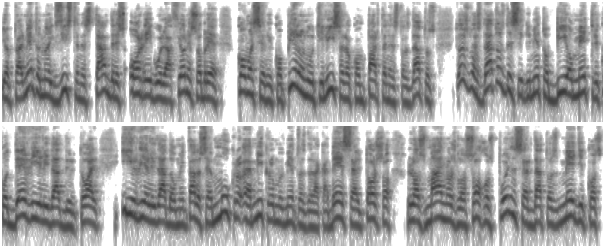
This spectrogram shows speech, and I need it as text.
Y actualmente no existen estándares o regulaciones sobre cómo se recopilan, utilizan o comparten estos datos. Entonces, los datos de seguimiento biométrico de realidad virtual y realidad aumentada, o sea, micro, eh, micromovimientos de la cabeza, el torso, los manos, los ojos, pueden ser datos médicos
